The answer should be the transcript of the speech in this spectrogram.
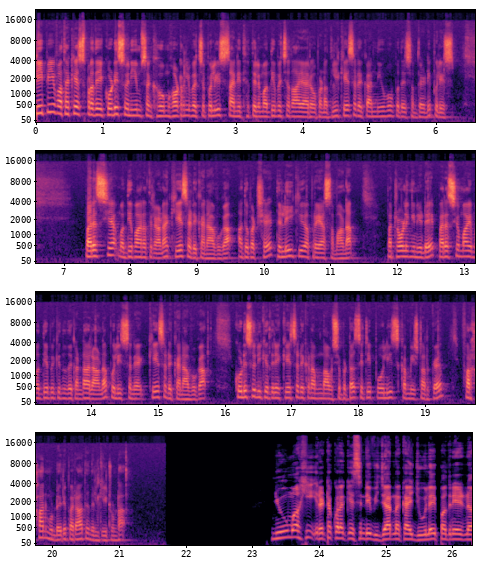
ടി പി വധക്കേസ് പ്രതി കൊടി സുനിയും സംഘവും ഹോട്ടലിൽ വെച്ച് പോലീസ് സാന്നിധ്യത്തിൽ മദ്യപിച്ചതായ ആരോപണത്തിൽ കേസെടുക്കാൻ നിയമോപദേശം തേടി പോലീസ്. പരസ്യ മദ്യപാനത്തിലാണ് കേസെടുക്കാനാവുക. അത് പക്ഷേ തെളിയിക്കുക പ്രയാസമാണ്. പട്രോളിങ്ങിനിടെ പരസ്യമായി മദ്യപിക്കുന്നത് കണ്ടാലാണ് പോലീസിന് കേസെടുക്കാനാവുക. കൊടിസുനിക്കെതിരെ കേസെടുക്കണമെന്നാവശ്യപ്പെട്ട് സിറ്റി പോലീസ് കമ്മീഷണർക്ക് ഫർഹാൻ മുണ്ടേരി പരാതി നൽകിയിട്ടുണ്ട്. ന്യൂമാഹി ഇരട്ടക്കൊലക്കേസിന്റെ വിചാരണക്കായി ജൂലൈ പതിനേഴിന്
